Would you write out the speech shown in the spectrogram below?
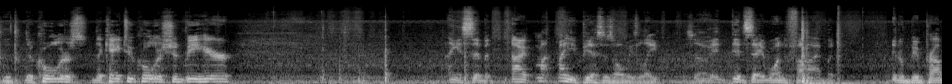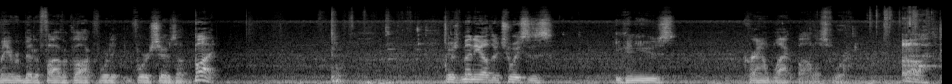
The, the coolers, the K2 coolers should be here. I think it said, but I, my, my UPS is always late, so it did say one to five, but it'll be probably every bit of five o'clock before it, before it shows up. But there's many other choices you can use Crown Black bottles for. Ugh.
